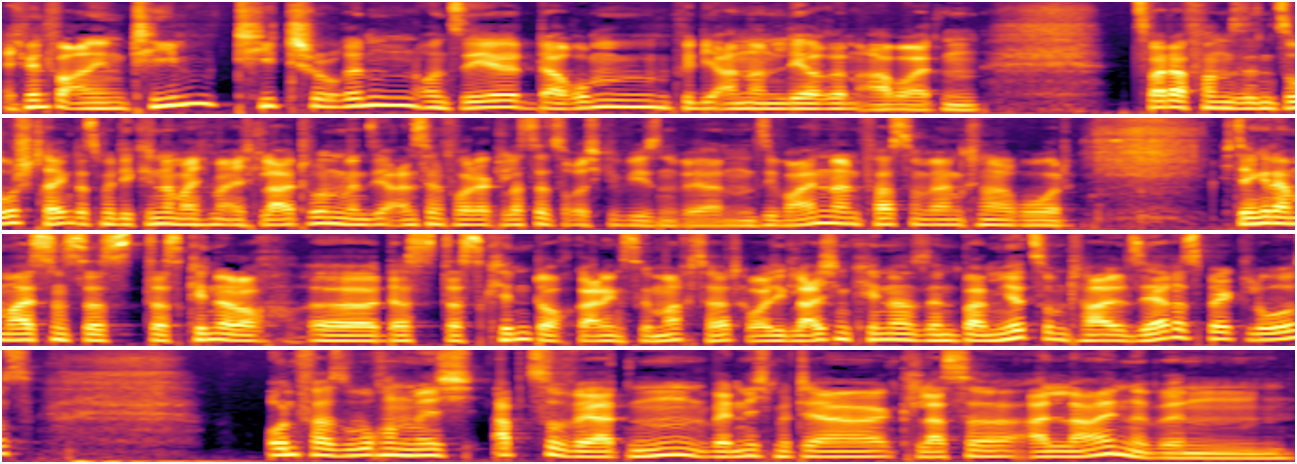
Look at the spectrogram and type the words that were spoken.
ich bin vor allen Dingen Team-Teacherin und sehe darum, wie die anderen Lehrerinnen arbeiten. Zwei davon sind so streng, dass mir die Kinder manchmal echt leid tun, wenn sie einzeln vor der Klasse zurückgewiesen werden. Sie weinen dann fast und werden knallrot. Ich denke da meistens, dass das Kinder doch, äh, dass das Kind doch gar nichts gemacht hat. Aber die gleichen Kinder sind bei mir zum Teil sehr respektlos und versuchen mich abzuwerten, wenn ich mit der Klasse alleine bin.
